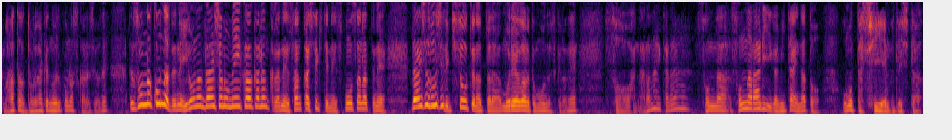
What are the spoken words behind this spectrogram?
まあ、あとはどれだけ乗りこなすかですよね。で、そんなこんなでね、いろんな台車のメーカーかなんかがね、参加してきてね、スポンサーになってね、台車同士で競うってなったら盛り上がると思うんですけどね、そうはならないかな。そんな、そんなラリーが見たいなと思った CM でした。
